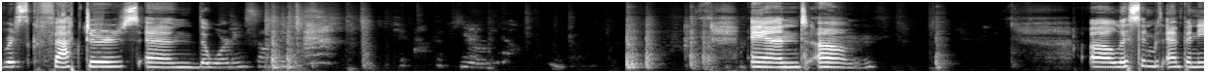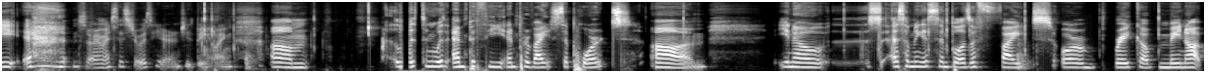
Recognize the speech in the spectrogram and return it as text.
risk factors and the warning signs. And um, uh, listen with empathy. sorry, my sister was here and she's being annoying. Um, listen with empathy and provide support. Um, you know, something as simple as a fight or breakup may not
